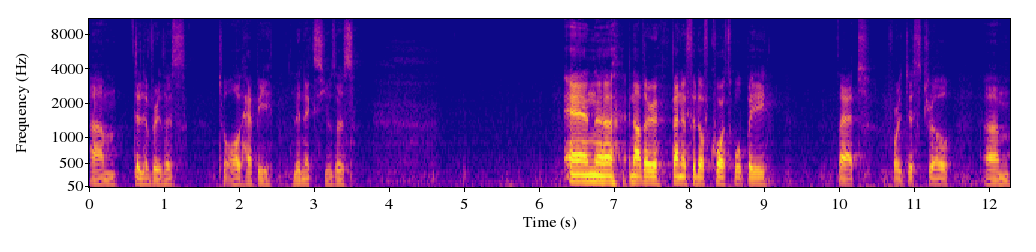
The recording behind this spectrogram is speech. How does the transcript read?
um, deliver this to all happy Linux users. And uh, another benefit, of course, will be that for a distro, um,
